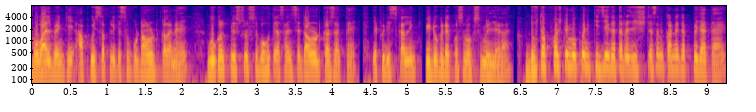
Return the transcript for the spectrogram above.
मोबाइल बैंकिंग आपको इस एप्लीकेशन को डाउनलोड कर लेना है। गूगल प्ले स्टोर से बहुत आसानी से डाउनलोड कर सकते हैं, या फिर इसका लिंक वीडियो के डिस्क्रिप्शन बॉक्स में मिल जाएगा। दोस्तों फ़र्स्ट टाइम ओपन कीजिएगा तो रजिस्ट्रेशन करने का पेज आता है।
